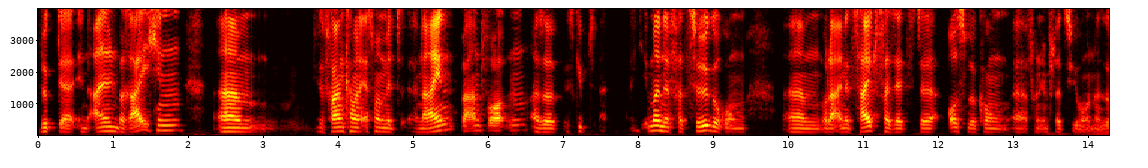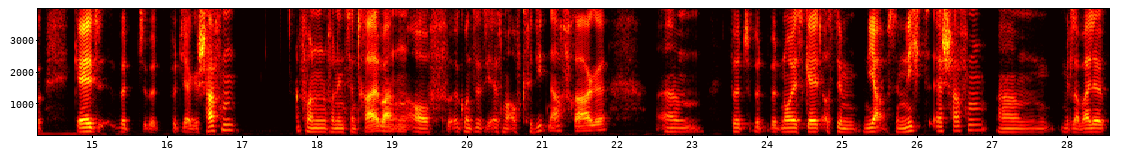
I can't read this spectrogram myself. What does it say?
wirkt er in allen Bereichen. Ähm, diese Fragen kann man erstmal mit Nein beantworten. Also es gibt immer eine Verzögerung ähm, oder eine zeitversetzte Auswirkung äh, von Inflation. Also Geld wird, wird, wird ja geschaffen von, von den Zentralbanken auf grundsätzlich erstmal auf Kreditnachfrage. Ähm, wird, wird, wird neues Geld aus dem, ja, aus dem Nichts erschaffen. Ähm, mittlerweile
